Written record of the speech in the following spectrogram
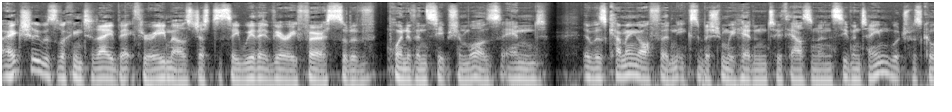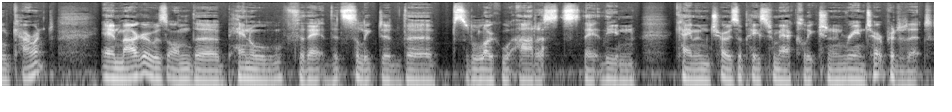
I actually was looking today back through emails just to see where that very first sort of point of inception was, and it was coming off an exhibition we had in 2017, which was called Current, and Margot was on the panel for that that selected the sort of local artists that then came and chose a piece from our collection and reinterpreted it.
